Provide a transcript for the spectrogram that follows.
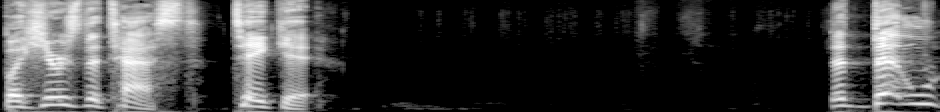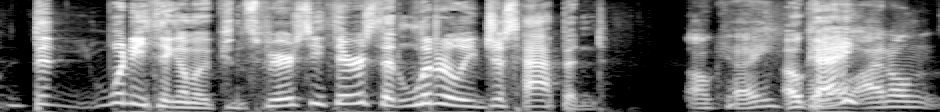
But here's the test. Take it. That, that, that, what do you think? I'm a conspiracy theorist? That literally just happened. Okay. Okay. Well, I don't.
